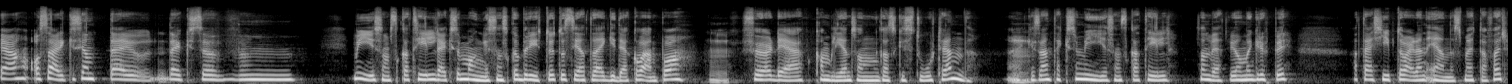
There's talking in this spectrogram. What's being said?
Ja, og så er det ikke sant, det er jo det er ikke så mm, mye som skal til. Det er ikke så mange som skal bryte ut og si at det gidder jeg ikke å være med på. Før det kan bli en sånn ganske stor trend. Ikke sant? Det er ikke så mye som skal til. Sånn vet vi jo med grupper. At det er kjipt å være den ene som er utafor.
